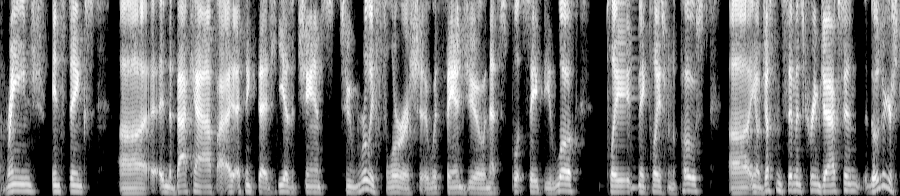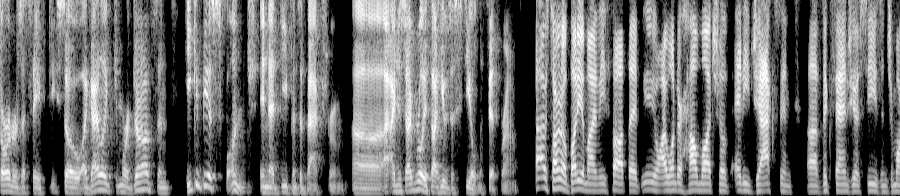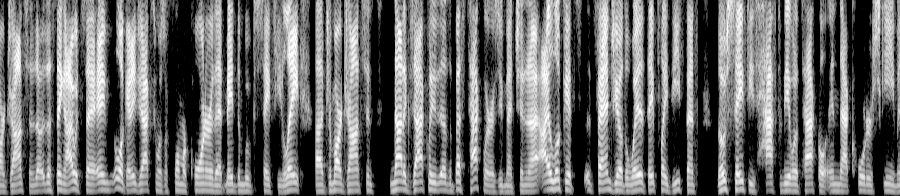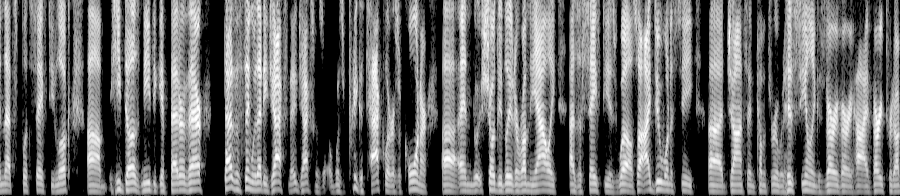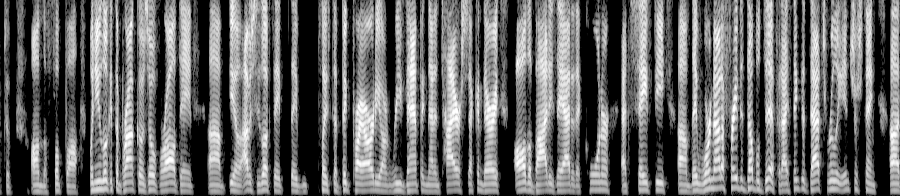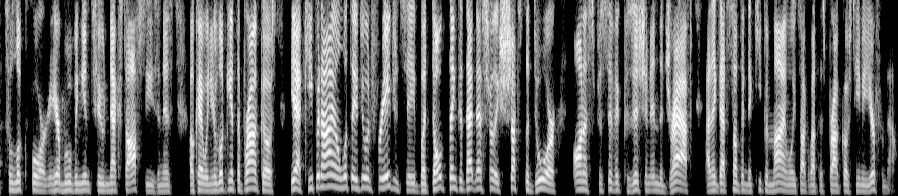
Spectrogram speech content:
range, instincts uh, in the back half. I, I, think that he has a chance to really flourish with Fangio and that split safety look, play make plays from the post. Uh, you know, Justin Simmons, Kareem Jackson, those are your starters at safety. So a guy like Jamar Johnson, he can be a sponge in that defensive backs room. Uh, I just, I really thought he was a steal in the fifth round. I was talking to a buddy of mine, and he thought that you know I wonder how much of Eddie Jackson uh, Vic Fangio sees in Jamar Johnson. The, the, thing I would say, and look, Eddie Jackson was a former corner that made the move to safety late. Uh, Jamar Johnson, not exactly the, the, best tackler as you mentioned. And I, I, look at Fangio the way that they play defense; those safeties have to be able to tackle in that quarter scheme, in that split safety look. Um, he does need to get better there that's the thing with Eddie Jackson. Eddie Jackson was, was a pretty good tackler as a corner uh, and showed the ability to run the alley as a safety as well. So I do want to see uh, Johnson come through, but his ceiling is very, very high, very productive on the football. When you look at the Broncos overall, Dane, um, you know, obviously, look, they they placed a big priority on revamping that entire secondary, all the bodies they added at corner, at safety. Um, they were not afraid to double dip, and I think that that's really interesting uh, to look for here moving into next offseason is okay when you're looking at the Broncos, yeah, keep an eye on what they do in free agency, but don't think that that necessarily shuts the door on a specific position in the draft. I think that's something to keep in mind when we talk about this Broncos team a year from now.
